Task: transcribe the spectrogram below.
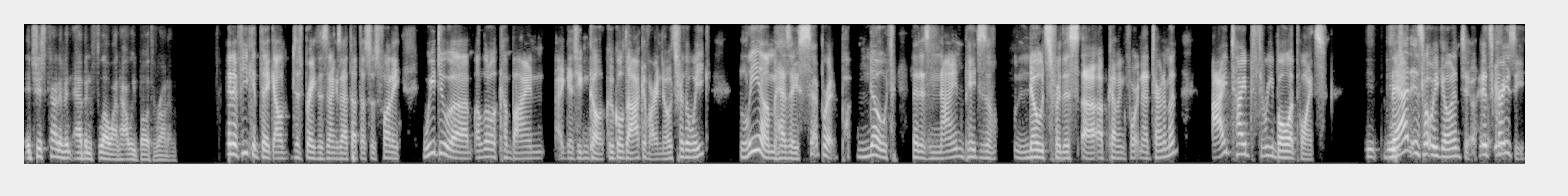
It's just kind of an ebb and flow on how we both run them. And if you can think, I'll just break this down because I thought this was funny. We do a, a little combined, I guess you can call it Google Doc of our notes for the week. Liam has a separate p- note that is nine pages of notes for this uh, upcoming Fortinet tournament. I typed three bullet points. It, that is what we go into. It's crazy.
